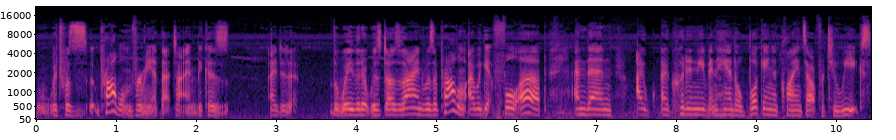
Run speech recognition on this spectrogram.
which was a problem for me at that time because I did it the way that it was designed was a problem. I would get full up, and then I, I couldn't even handle booking a clients out for two weeks.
